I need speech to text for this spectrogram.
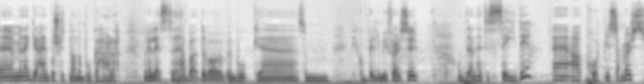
Eh, men jeg grein på slutten av den boka her, da. Når jeg leste jeg Det var en bok eh, som fikk opp veldig mye følelser. Og den heter Sadie eh, av Courtney Summers.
